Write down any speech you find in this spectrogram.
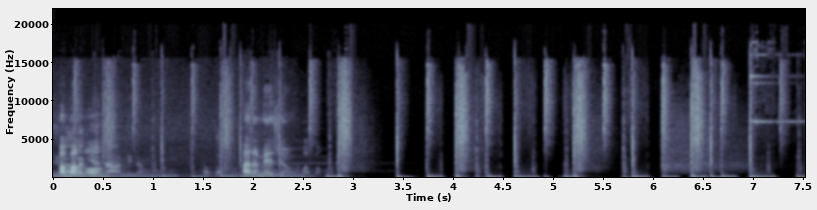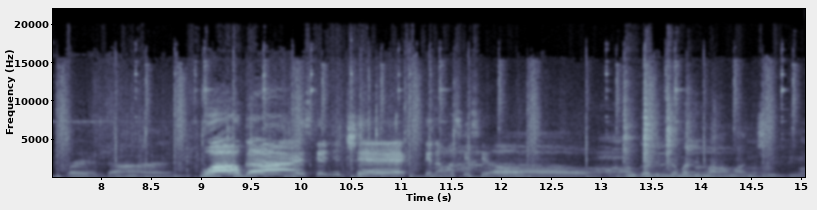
Pabango? Nilalagyan namin ng pabango. Para medyo mabango. We're done. Wow guys! Can you check? Tinan mo sisi oh. Wow. Ang galing naman ni Mama Angeli.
